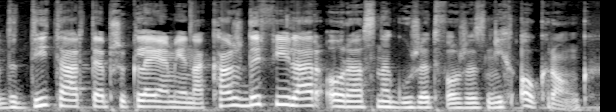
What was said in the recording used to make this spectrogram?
od Ditarte, przyklejam je na każdy filar oraz na górze tworzę z nich okrąg.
